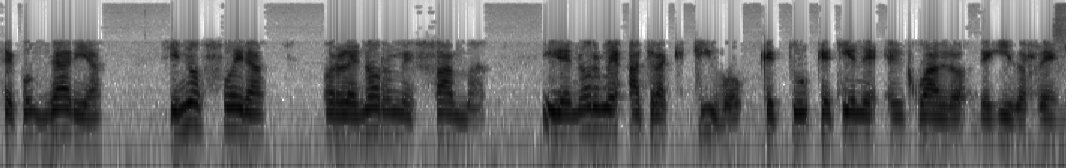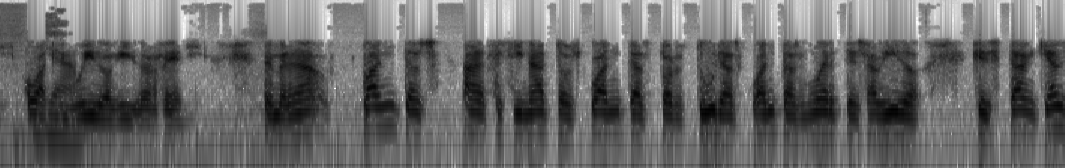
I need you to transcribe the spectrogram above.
secundaria si no fuera por la enorme fama y el enorme atractivo que, tú, que tiene el cuadro de Guido Reni, o atribuido a Guido Reni. En verdad, cuántos asesinatos, cuántas torturas, cuántas muertes ha habido que están, que han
